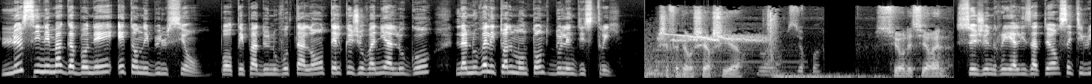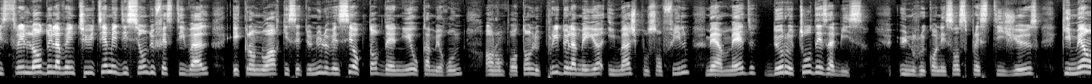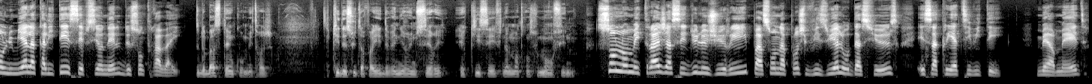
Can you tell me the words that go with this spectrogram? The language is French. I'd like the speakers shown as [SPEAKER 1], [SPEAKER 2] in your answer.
[SPEAKER 1] Le cinéma gabonais est en ébullition. Porté par de nouveaux talents tels que Giovanni Alogo, la nouvelle étoile montante de l'industrie.
[SPEAKER 2] J'ai fait des recherches hier.
[SPEAKER 3] sur quoi?
[SPEAKER 2] Sur les sirènes.
[SPEAKER 1] Ce jeune réalisateur s'est illustré lors de la 28e édition du festival Écran Noir qui s'est tenu le 26 octobre dernier au Cameroun en remportant le prix de la meilleure image pour son film Mermaid de Retour des Abysses une reconnaissance prestigieuse qui met en lumière la qualité exceptionnelle de son travail.
[SPEAKER 4] De base, c'était un court métrage qui de suite a failli devenir une série et qui s'est finalement transformé en film.
[SPEAKER 1] Son long métrage a séduit le jury par son approche visuelle audacieuse et sa créativité. Mermaid,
